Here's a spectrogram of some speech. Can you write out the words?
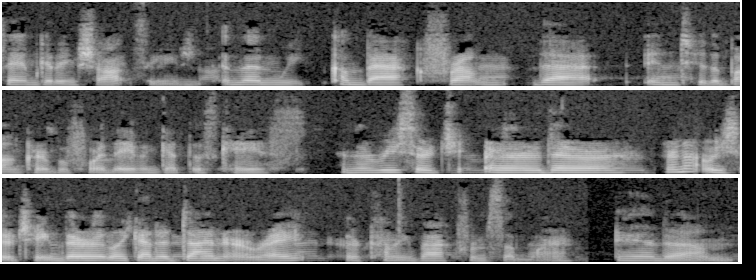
Sam getting shot scene, and then we come back from that into the bunker before they even get this case. And they're researching, or they're they're not researching. They're like at a diner, right? They're coming back from somewhere, and um,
